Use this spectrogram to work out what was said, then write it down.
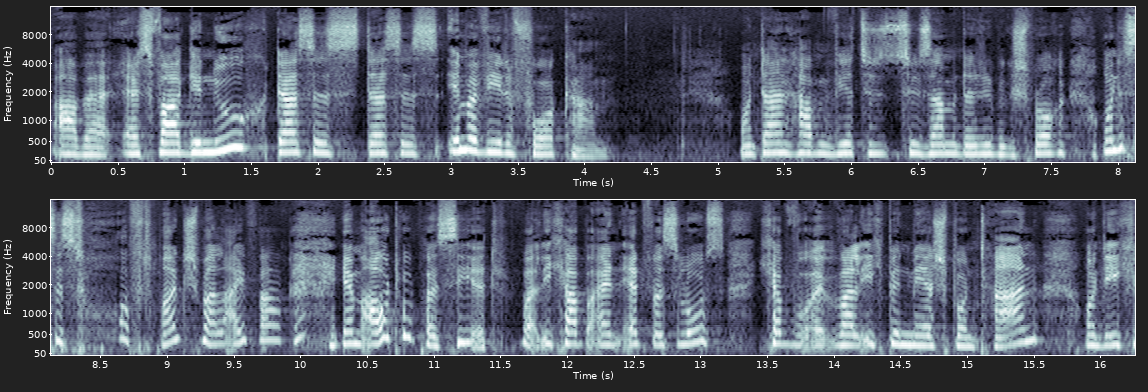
Aber es war genug, dass es, dass es immer wieder vorkam. Und dann haben wir zusammen darüber gesprochen. Und es ist oft manchmal einfach im Auto passiert, weil ich habe ein etwas los, ich habe, weil ich bin mehr spontan und ich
